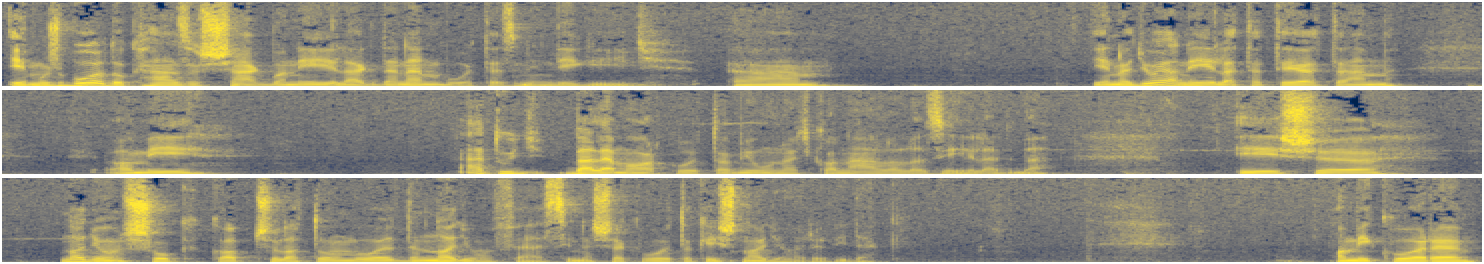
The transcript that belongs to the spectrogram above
Én most boldog házasságban élek, de nem volt ez mindig így. Én egy olyan életet éltem, ami hát úgy belemarkoltam jó nagy kanállal az életbe. És nagyon sok kapcsolatom volt, de nagyon felszínesek voltak, és nagyon rövidek. Amikor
